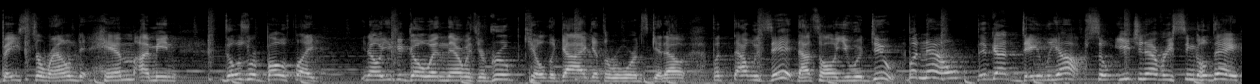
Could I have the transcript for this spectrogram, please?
based around him. I mean, those were both like you know, you could go in there with your group, kill the guy, get the rewards, get out. But that was it. That's all you would do. But now they've got daily ops. So each and every single day,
